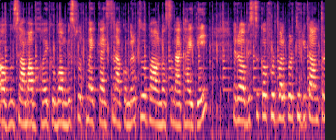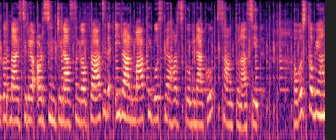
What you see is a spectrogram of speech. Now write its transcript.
अबुजामा भएको बम विस्फोटमा एक्काइसजनाको मृत्यु बाहन्नजना घाइते र विश्वकप फुटबल प्रतियोगिता अन्तर्गत नाइजेरिया अर्जेन्टिनासँग पराजित इरानमाथि बोस्ने हर्जकोविनाको सान्त्वनासित हवस् त बिहान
